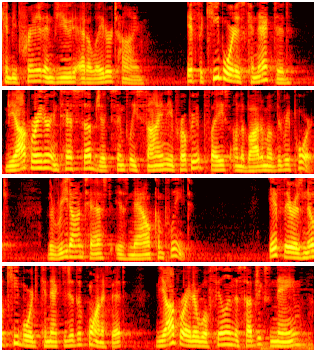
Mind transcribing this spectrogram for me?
can be printed and viewed at a later time. If the keyboard is connected, the operator and test subject simply sign the appropriate place on the bottom of the report. The Redon test is now complete. If there is no keyboard connected to the QuantiFit, the operator will fill in the subject's name,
